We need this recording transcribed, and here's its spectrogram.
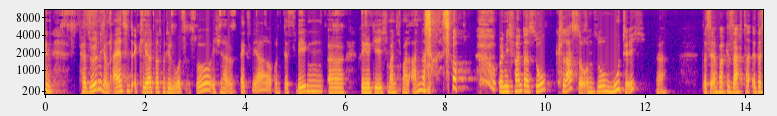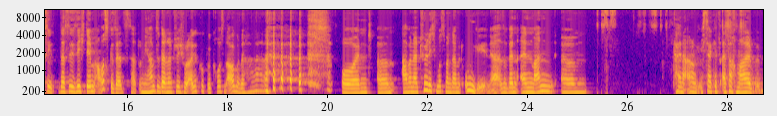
persönlich und einzeln erklärt, was mit ihr los ist. So, ich habe Wechseljahre und deswegen äh, reagiere ich manchmal anders. und ich fand das so klasse und so mutig, ja, dass sie einfach gesagt hat, dass sie, dass sie sich dem ausgesetzt hat. Und die haben sie dann natürlich wohl angeguckt mit großen Augen und, und ähm, aber natürlich muss man damit umgehen. Ja? Also wenn ein Mann ähm, keine Ahnung, ich sage jetzt einfach mal,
